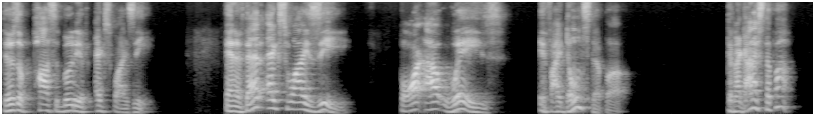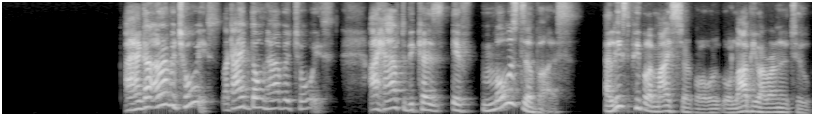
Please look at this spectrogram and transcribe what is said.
there's a possibility of XYZ. And if that XYZ far outweighs if I don't step up, then I gotta step up. I got I don't have a choice. Like I don't have a choice. I have to because if most of us, at least people in my circle or, or a lot of people I run into,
